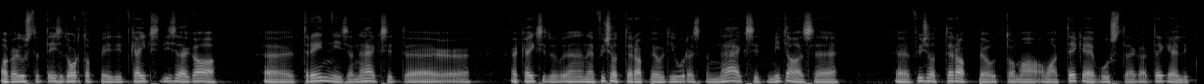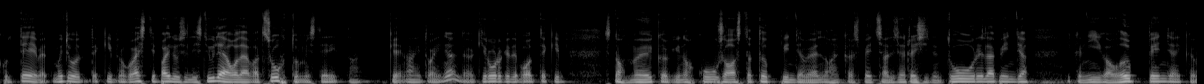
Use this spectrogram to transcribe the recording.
aga just, et teised ortopeedid käiksid ise ka äh, trennis ja näeksid äh,, käiksid füsioterapeudi juures, et nad näeksid, mida see äh, Äh, füsioterapeut oma, oma tegevustega tegelikult teeb, et muidu tekib nagu hästi palju sellist üleolevat suhtumist, eriti noh, noh ei tohi nii öelda, aga kirurgide poolt tekib, sest noh, me ikkagi noh, kuus aastat õppinud ja veel noh, ikka spetsialise residentuuri läbinud ja ikka nii kaua õppinud ja ikka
